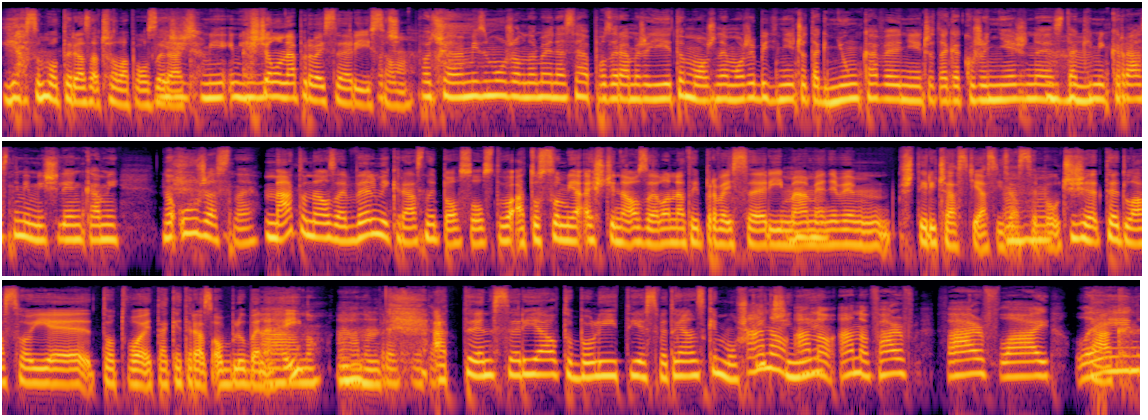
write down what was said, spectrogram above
Ja som ho teraz začala pozerať. Ježiš, my, my, Ešte len na prvej sérii som. Poč, my s mužom normálne na seba pozeráme, že je to možné, môže byť niečo tak ňunkavé, niečo tak akože nežné, mm-hmm. s mhm. takými krásnymi myšlienkami. No úžasné. Má to naozaj veľmi krásne posolstvo a to som ja ešte naozaj len na tej prvej sérii. Mám, mm-hmm. ja neviem, 4 časti asi mm-hmm. za mhm. sebou. Čiže Ted Lasso je to tvoje také teraz obľúbené, hej? Áno, áno, mm-hmm. presne tak. A ten seriál, to boli tie svetojanské mužky, áno, či nie? Áno, áno, Fire, Firefly Lane,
